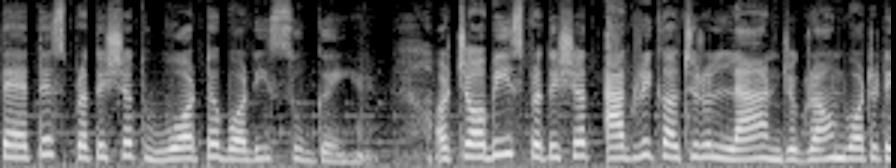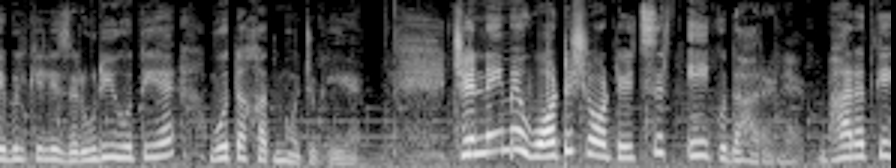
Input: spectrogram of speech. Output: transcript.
33 प्रतिशत वाटर बॉडी सूख गई हैं और 24 प्रतिशत एग्रीकल्चरल लैंड जो ग्राउंड वाटर टेबल के लिए ज़रूरी होती है, वो तो खत्म हो चुकी है। चेन्नई में वाटर शॉर्टेज सिर्फ़ एक उदाहरण है। भारत के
